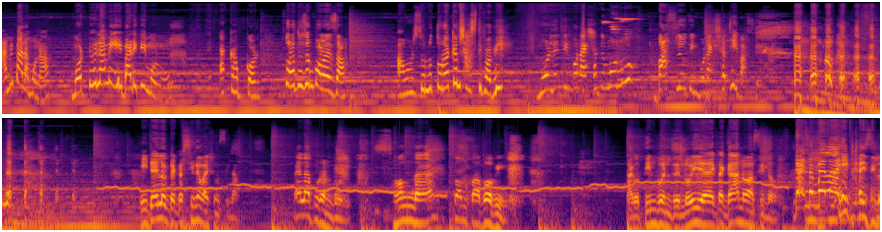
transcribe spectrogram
আমি পালামো না। মরতে হলে আমি এই বাড়িতেই মরবো এক কাপ কর তোরা দুজন পলায় যা। আমার জন্য তোরা কেন শাস্তি পাবি? মরলে তিন বোন একসাথে মরমু বাঁচলেও তিন বোন একসাথেই বাঁচবো। এই ডায়লগটা একটা সিনেমায় শুনছিলাম। মেলা পুরান বই। সন্ধ্যা চম্পা ববি। তাগো তিন বোন রে লইয়া একটা গানও আছিল। গানটা মেলা হিট খাইছিল।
